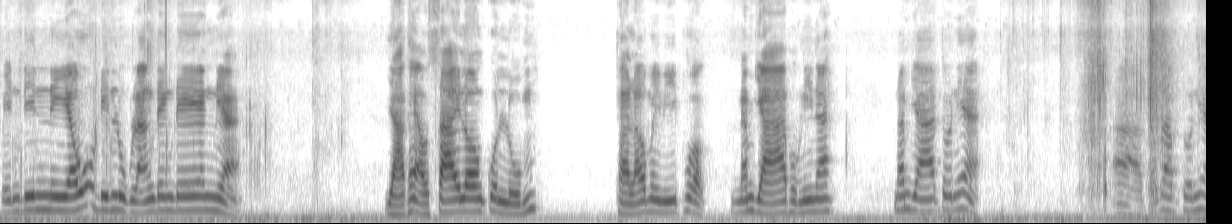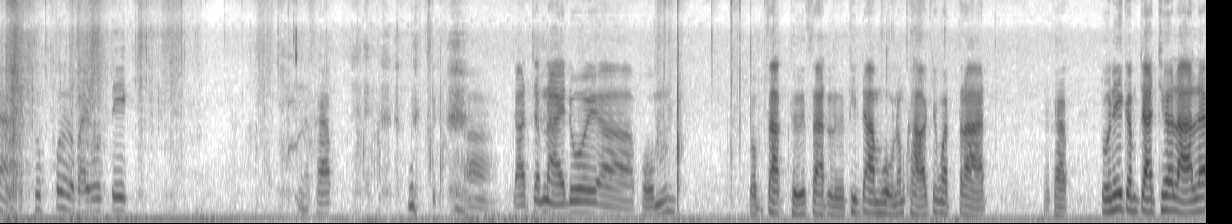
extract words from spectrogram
เป็นดินเหนียวดินลูกหลังแดงๆเนี่ย อยากให้เอาทรายรองก้นหลุม ถ้าเราไม่มีพวกน้ำยาพวกนี้นะ น้ำยาตัวเนี้ยอ่าสำหรับตัวเนี้ยซุปเปอร์ไบโอติกนะครับอ่าจัดจำหน่ายโดยอ่าผม สมศักดิ์ถือสัตว์หรือที่ดำหงน้ำขาวจังหวัดตราดนะครับ ตัวนี้กำจัดเชื้อราและ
